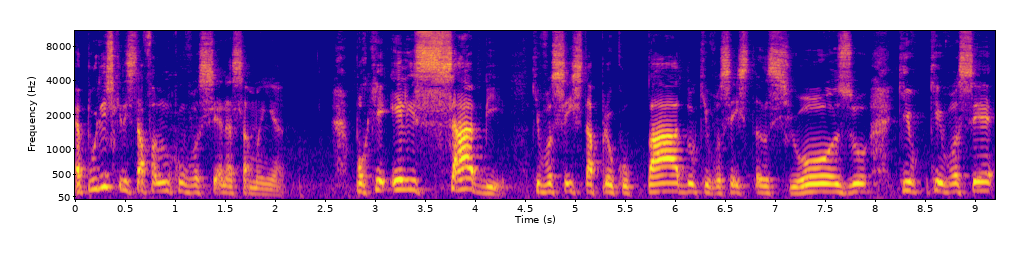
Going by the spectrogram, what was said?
É por isso que ele está falando com você nessa manhã porque ele sabe que você está preocupado, que você está ansioso, que, que você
